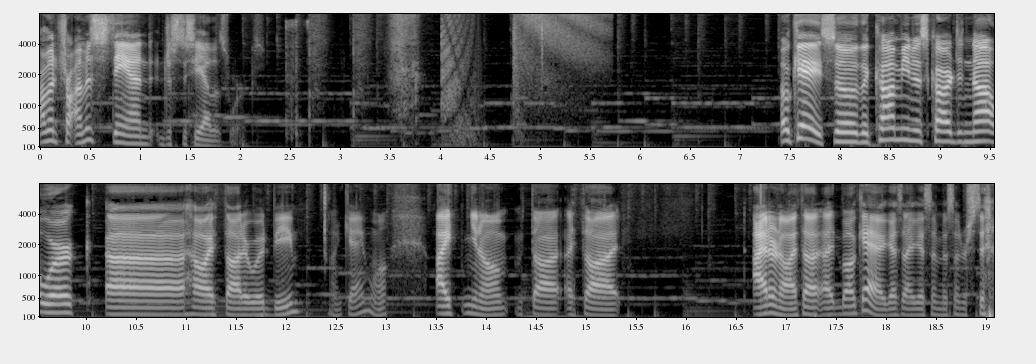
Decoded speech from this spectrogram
I'm gonna try I'm gonna stand just to see how this works. Okay, so the communist card did not work uh, how I thought it would be. Okay, well, I, you know, thought, I thought I don't know. I thought, I, okay, I guess, I guess I misunderstood.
